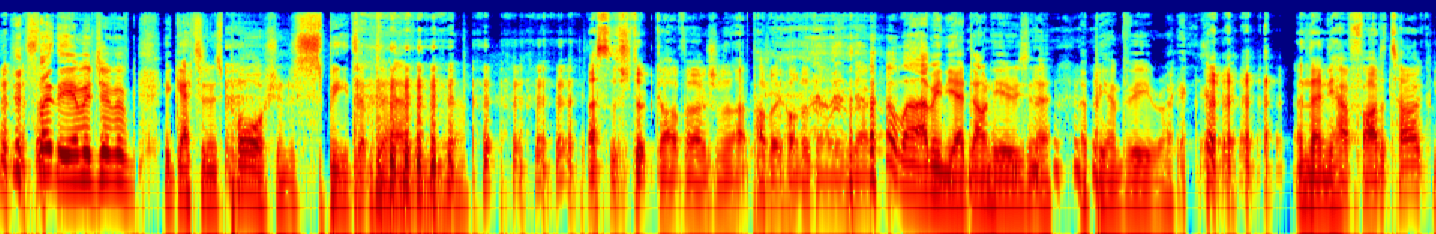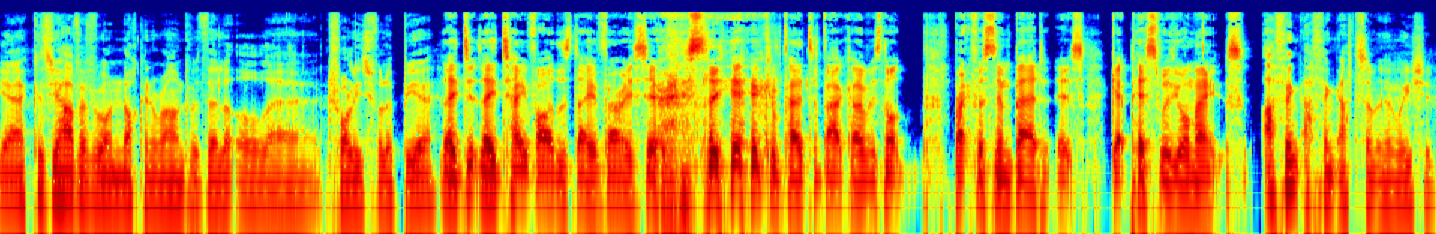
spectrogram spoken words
it's like the image of him. He gets in his Porsche and just speeds up to heaven. You know? That's the Stuttgart version of that public holiday, exactly. well, I mean, yeah, down here he's in a, a BMW, right? And then you have Vatertag. Yeah, because you have everyone knocking around with their little uh, trolleys full of beer. They do, they take Father's Day very seriously compared to back home. It's not breakfast in bed. It's get pissed with your mates. I think I think that's something that we should.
